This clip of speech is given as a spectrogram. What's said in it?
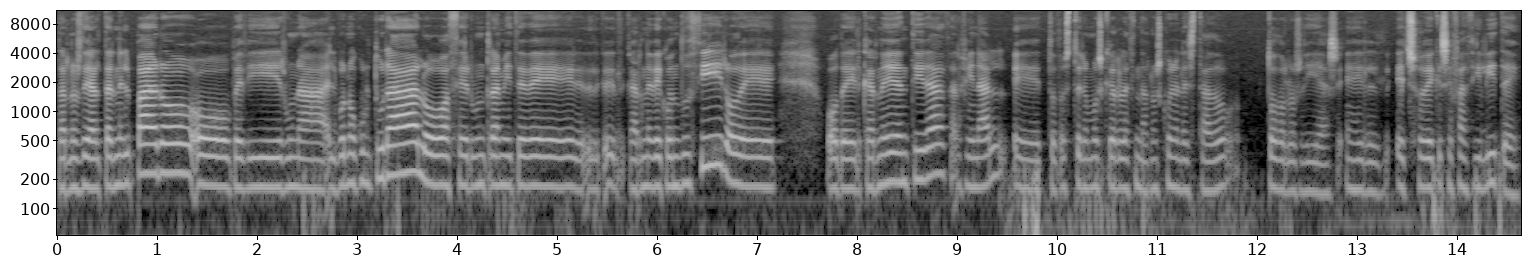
darnos de alta en el paro o pedir una, el bono cultural o hacer un trámite de, de, carnet de conducir o, de, o del carnet de identidad. Al final, eh, todos tenemos que relacionarnos con el Estado todos los días. El hecho de que se facilite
